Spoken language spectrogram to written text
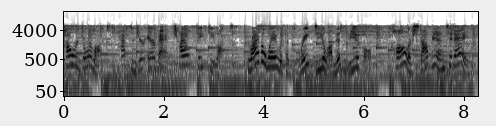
power door locks, passenger airbag, child safety locks. Drive away with a great deal on this vehicle. Call or stop in today.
